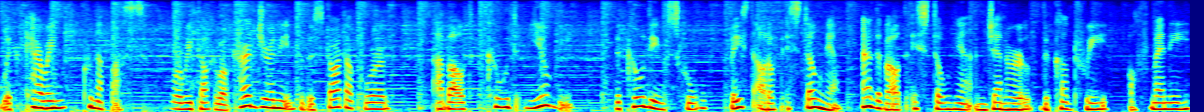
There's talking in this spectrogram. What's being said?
with Karin Künnapas, where we talk about her journey into the startup world, about Code Yugi, the coding school based out of Estonia, and about Estonia in general, the country of many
